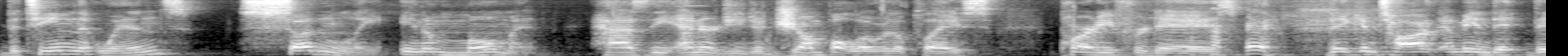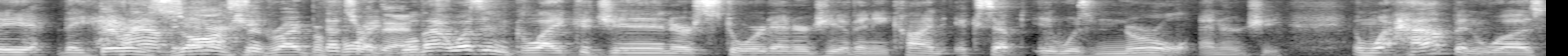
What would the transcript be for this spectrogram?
The team that wins suddenly, in a moment, has the energy to jump all over the place, party for days. they can talk. I mean, they they they They were have exhausted energy. right That's before right. then. Well, that wasn't glycogen or stored energy of any kind, except it was neural energy. And what happened was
